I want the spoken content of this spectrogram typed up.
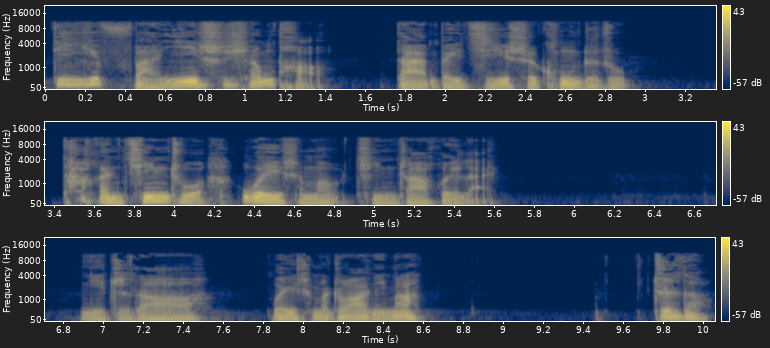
第一反应是想跑，但被及时控制住。他很清楚为什么警察会来。你知道为什么抓你吗？知道，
